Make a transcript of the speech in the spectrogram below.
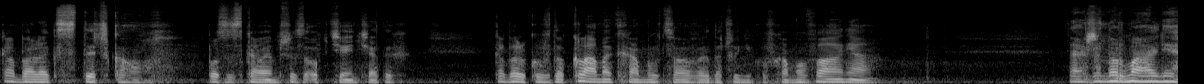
Kabelek z styczką pozyskałem przez obcięcia tych kabelków do klamek hamulcowych, do czujników hamowania. Także normalnie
